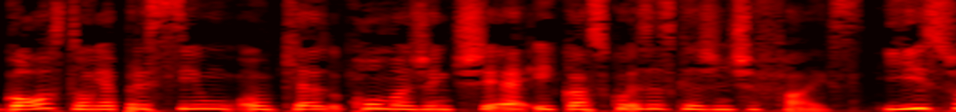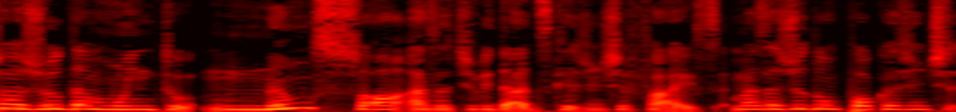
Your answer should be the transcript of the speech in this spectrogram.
gostam e apreciam o que a, como a gente é e as coisas que a gente faz. E isso ajuda muito, não só as atividades que a gente faz, mas ajuda um pouco a gente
